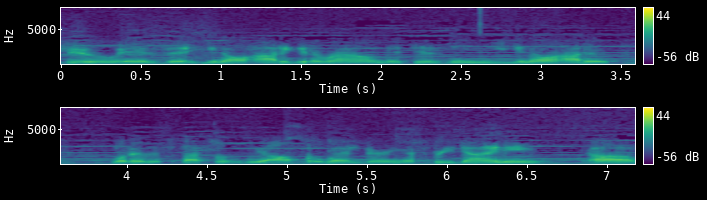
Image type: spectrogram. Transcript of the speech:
too, is that, you know, how to get around at Disney, you know, how to, what are the specials. We also went during a free dining uh,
